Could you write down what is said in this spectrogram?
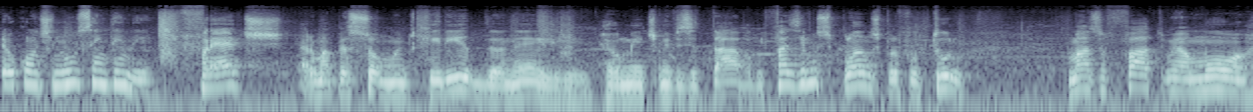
Eu continuo sem entender. Fred era uma pessoa muito querida, né? Ele realmente me visitava, fazíamos planos para o futuro. Mas o fato, meu amor,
